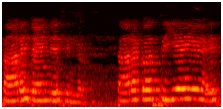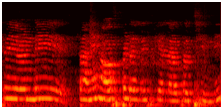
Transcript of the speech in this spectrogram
సారే జాయిన్ చేసిండు. సార్ ఒక సిఐ ఎస్ఐ ఉండి తనే హాస్పిటల్ తీసుకెళ్ళాల్సి వచ్చింది.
